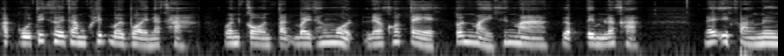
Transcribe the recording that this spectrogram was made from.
ผักกูดที่เคยทำคลิปบ่อยๆนะคะ วันก่อนตัดใบทั้งหมด แล้วเขาแตกต้นใหม่ขึ้นมาเกือบเต็มแล้วค่ะ และอีกฝั่งหนึ่ง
